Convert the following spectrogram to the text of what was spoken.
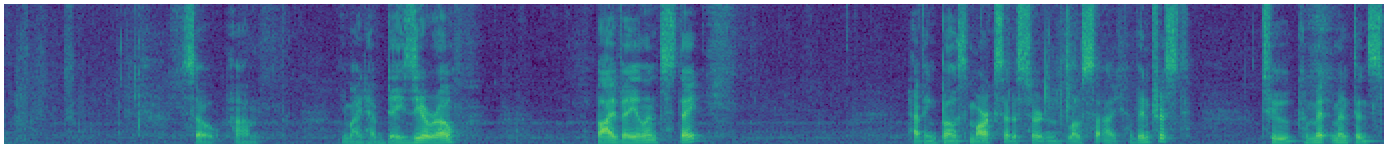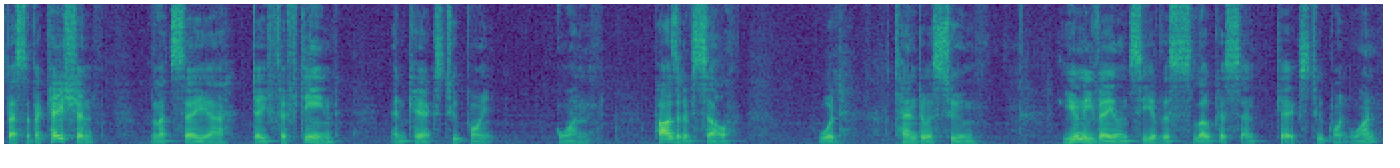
So um, you might have day zero, bivalent state, having both marks at a certain loci of interest, to commitment and specification, and let's say uh, day 15, NKX 2.1 positive cell would tend to assume univalency of this locus NKX 2.1.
